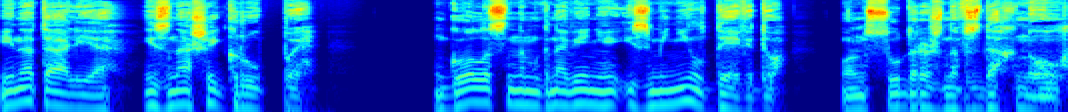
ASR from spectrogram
и Наталья из нашей группы». Голос на мгновение изменил Дэвиду. Он судорожно вздохнул.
